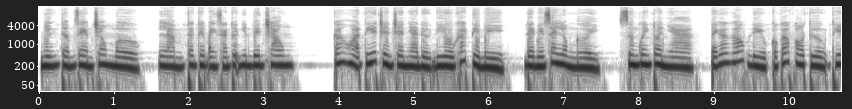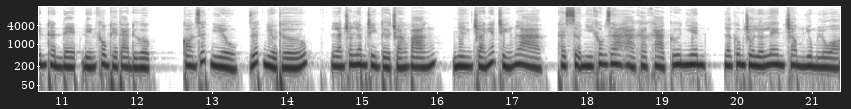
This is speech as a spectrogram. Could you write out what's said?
Những tấm rèm trong mờ làm tăng thêm ánh sáng tự nhiên bên trong. Các họa tiết trên trần nhà được điêu khắc tỉ mỉ, đẹp đến say lòng người. Xung quanh tòa nhà, tại các góc đều có các pho tượng thiên thần đẹp đến không thể tả được. Còn rất nhiều, rất nhiều thứ, làm cho Lâm Trình Từ choáng váng. Nhưng choáng nhất chính là thật sự nhìn không ra Hà Khả Khả cư nhiên là công chúa lớn lên trong nhung lụa.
